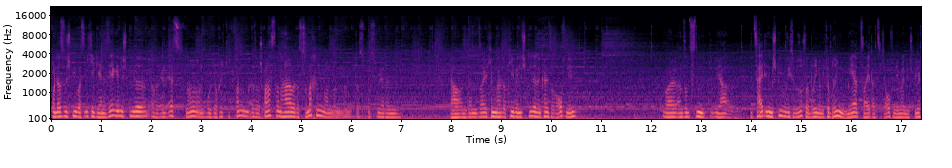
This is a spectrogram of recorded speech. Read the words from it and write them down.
Und das ist ein Spiel, was ich hier gerne, sehr gerne spiele, also LS, ne, und wo ich auch richtig Fun, also Spaß dran habe, das zu machen und, und, und das, was mir dann, ja, und dann sage ich ihm halt, okay, wenn ich spiele, dann kann ich es auch aufnehmen. Weil ansonsten, ja, die Zeit in dem Spiel würde ich sowieso verbringen und ich verbringe mehr Zeit, als ich aufnehme in dem Spiel,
